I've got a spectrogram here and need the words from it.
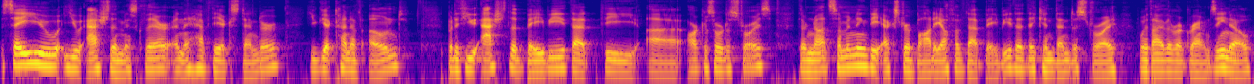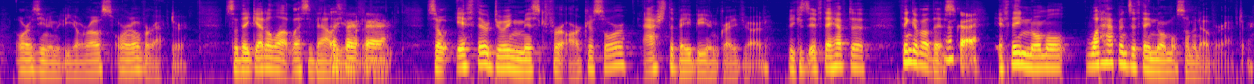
say you you ash the Misk there and they have the extender, you get kind of owned. But if you ash the baby that the uh, Archosaur destroys, they're not summoning the extra body off of that baby that they can then destroy with either a Ground Xeno or a Xenometeoros or an Oviraptor. So they get a lot less value. very out of fair. So if they're doing Misk for Archosaur, ash the baby in Graveyard. Because if they have to think about this, Okay. if they normal, what happens if they normal summon Oviraptor?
